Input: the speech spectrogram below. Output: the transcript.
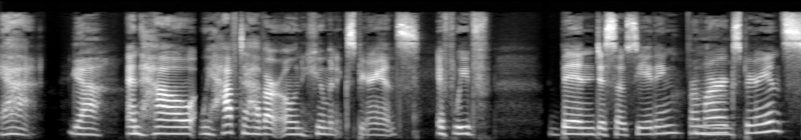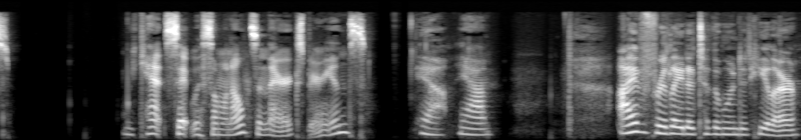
Yeah. Yeah. And how we have to have our own human experience. If we've been dissociating from our Mhm. experience, we can't sit with someone else in their experience. Yeah. Yeah. I've related to the wounded healer.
